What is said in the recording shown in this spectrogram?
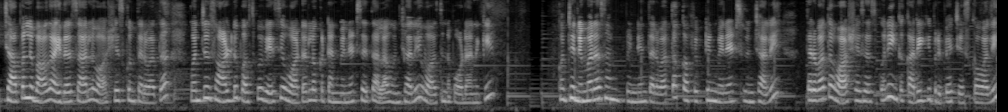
ఈ చేపల్ని బాగా ఐదారు సార్లు వాష్ చేసుకున్న తర్వాత కొంచెం సాల్ట్ పసుపు వేసి వాటర్లో ఒక టెన్ మినిట్స్ అయితే అలా ఉంచాలి వాసన పోవడానికి. కొంచెం నిమ్మరసం పిండిన తర్వాత ఒక ఫిఫ్టీన్ మినిట్స్ ఉంచాలి. తర్వాత వాష్ చేసేసుకొని ఇంకా కర్రీకి ప్రిపేర్ చేసుకోవాలి.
